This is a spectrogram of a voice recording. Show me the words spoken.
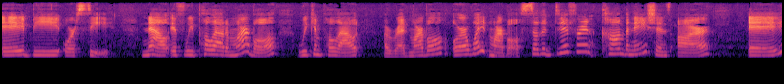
A, B, or C. Now, if we pull out a marble, we can pull out a red marble or a white marble. So the different combinations are A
